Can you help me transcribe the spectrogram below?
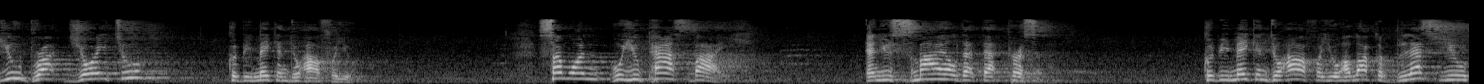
you brought joy to could be making dua for you. Someone who you passed by and you smiled at that person could be making dua for you. Allah could bless you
